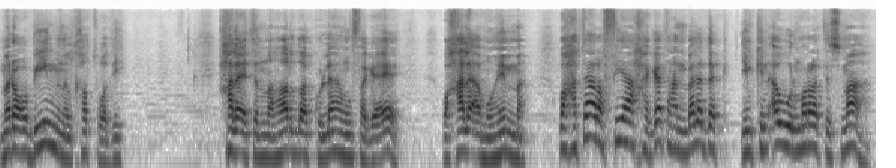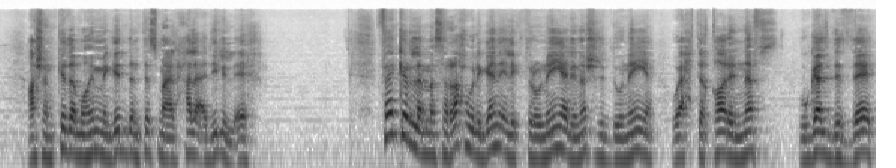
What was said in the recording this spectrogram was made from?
مرعوبين من الخطوة دي؟ حلقة النهاردة كلها مفاجآت. وحلقة مهمة. وهتعرف فيها حاجات عن بلدك يمكن أول مرة تسمعها. عشان كده مهم جدا تسمع الحلقة دي للآخر. فاكر لما سرحوا لجان إلكترونية لنشر الدونية واحتقار النفس وجلد الذات؟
